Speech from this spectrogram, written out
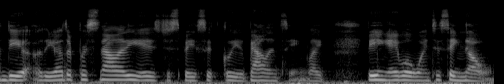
the the other personality is just basically balancing like being able when to say no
